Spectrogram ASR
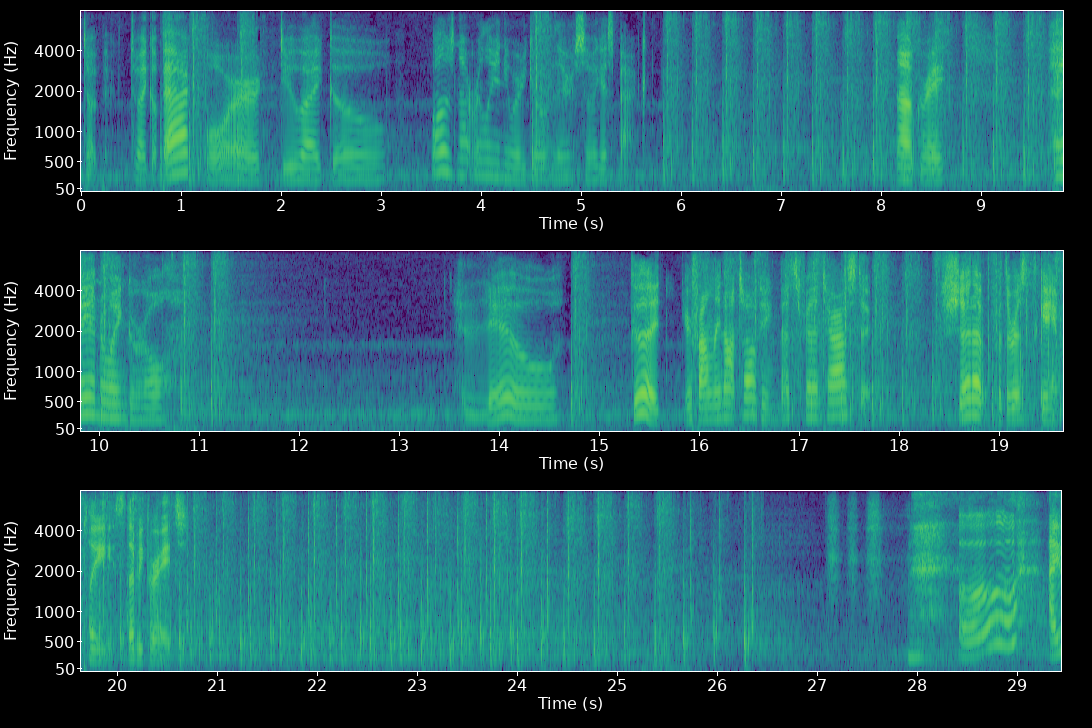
Do I, do I go back or do I go... Well, there's not really anywhere to go over there, so I guess back. Oh, great. Hey, annoying girl. Hello. Good. You're finally not talking. That's fantastic. Shut up for the rest of the game, please. That'd be great. Oh, I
